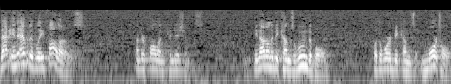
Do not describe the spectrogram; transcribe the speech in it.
that inevitably follows under fallen conditions. He not only becomes woundable, but the Word becomes mortal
